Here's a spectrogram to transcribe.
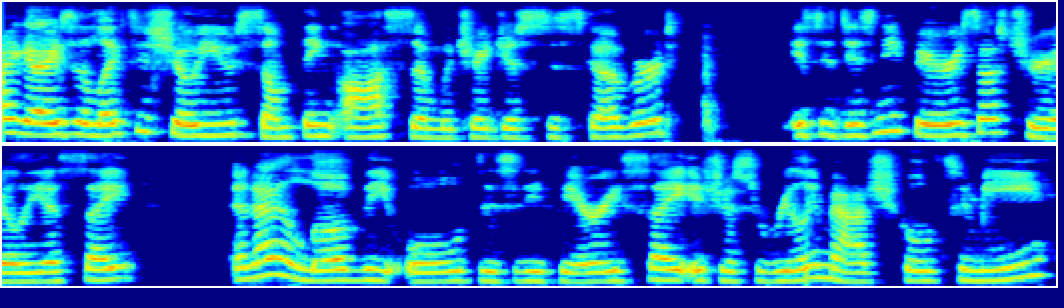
Hi guys, I'd like to show you something awesome which I just discovered. It's a Disney Fairies Australia site, and I love the old Disney Fairies site. It's just really magical to me.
